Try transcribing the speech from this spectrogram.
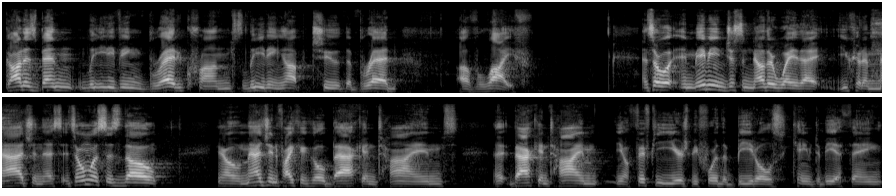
God has been leaving breadcrumbs leading up to the bread of life. And so, and maybe in just another way that you could imagine this, it's almost as though, you know, imagine if I could go back in times, back in time, you know, 50 years before the Beatles came to be a thing,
